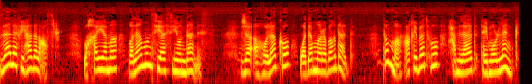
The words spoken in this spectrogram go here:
زال في هذا العصر وخيم ظلام سياسي دامس. جاء هولاكو ودمر بغداد ثم عقبته حملات تيمور لينك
